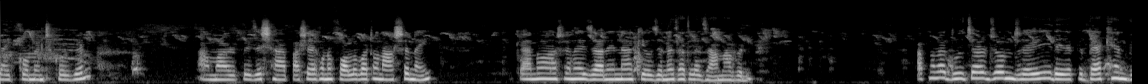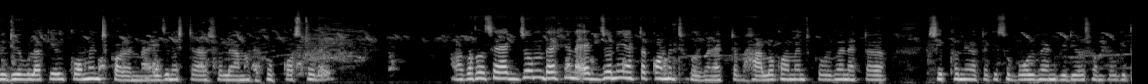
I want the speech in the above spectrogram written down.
লাইক কমেন্ট করবেন। আমার পেজের পাশে এখনও ফলো বাটন আসে নাই। কেন আসে নাই জানি না, কেউ জেনে থাকলে জানাবেন। আপনারা দুই চারজন যেই দেখেন ভিডিওগুলো কেউ কমেন্ট করেন না। এই জিনিসটা আসলে আমাকে খুব কষ্ট দেয়। আমার কথা হচ্ছে একজন দেখেন, একজনই একটা কমেন্ট করবেন, একটা ভালো কমেন্ট করবেন, একটা শিক্ষণীয় একটা কিছু বলবেন ভিডিও সম্পর্কিত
